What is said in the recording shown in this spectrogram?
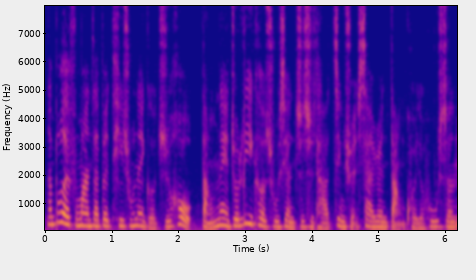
那布雷弗曼在被踢出内阁之后，党内就立刻出现支持他竞选下一任党魁的呼声。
